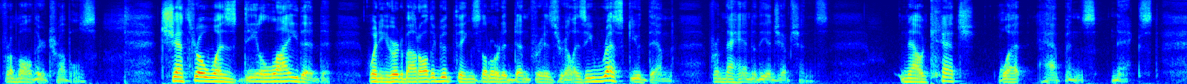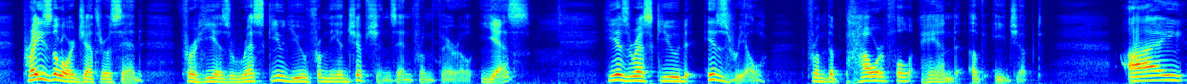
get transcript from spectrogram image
from all their troubles. Jethro was delighted when he heard about all the good things the Lord had done for Israel as he rescued them from the hand of the Egyptians. Now, catch what happens next. Praise the Lord, Jethro said, for he has rescued you from the Egyptians and from Pharaoh. Yes, he has rescued Israel from the powerful hand of Egypt. I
